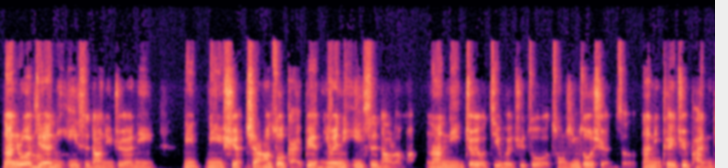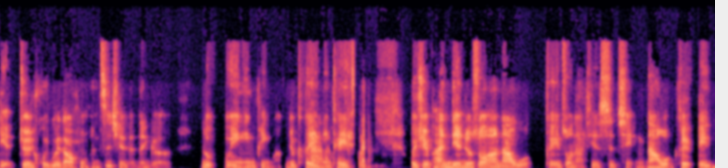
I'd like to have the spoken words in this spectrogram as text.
那如果今天你意识到，你觉得你你你需想要做改变，因为你意识到了嘛。那你就有机会去做重新做选择，那你可以去盘点，就是回归到我们之前的那个录音音频嘛，你就可以，你可以再回去盘点，就说啊，那我可以做哪些事情？那我可以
